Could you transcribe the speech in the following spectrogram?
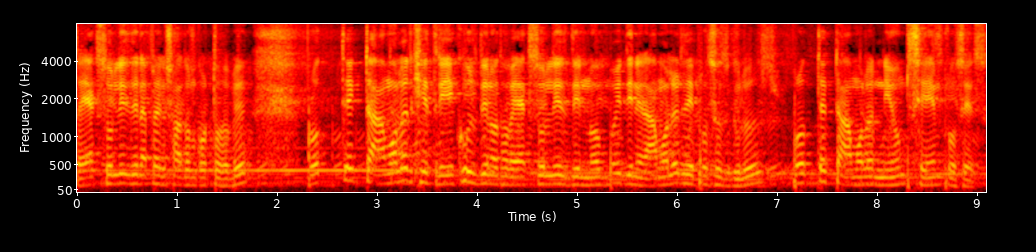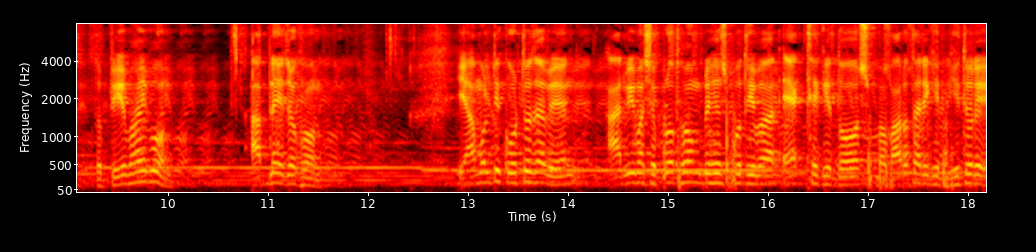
তো একচল্লিশ দিন আপনাকে সাধন করতে হবে। প্রত্যেকটা আমলের ক্ষেত্রে একুশ দিন অথবা একচল্লিশ দিন, নব্বই দিনের আমলের যে প্রসেসগুলো প্রত্যেকটা আমলের নিয়ম সেম প্রসেস তো প্রিয় ভাই বোন, আপনি যখন এই আমলটি করতে যাবেন আরবি মাসে প্রথম বৃহস্পতিবার এক থেকে দশ বা বারো তারিখের ভিতরে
